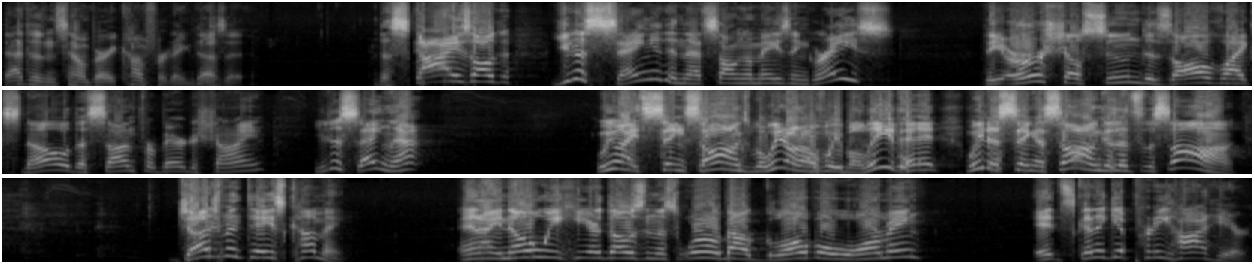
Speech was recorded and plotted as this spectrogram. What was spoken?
That doesn't sound very comforting, does it? The sky's all. You just sang it in that song, Amazing Grace. The earth shall soon dissolve like snow, the sun forbear to shine. You just sang that. We might sing songs, but we don't know if we believe it. We just sing a song because it's the song. Judgment Day's coming. And I know we hear those in this world about global warming. It's going to get pretty hot here.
